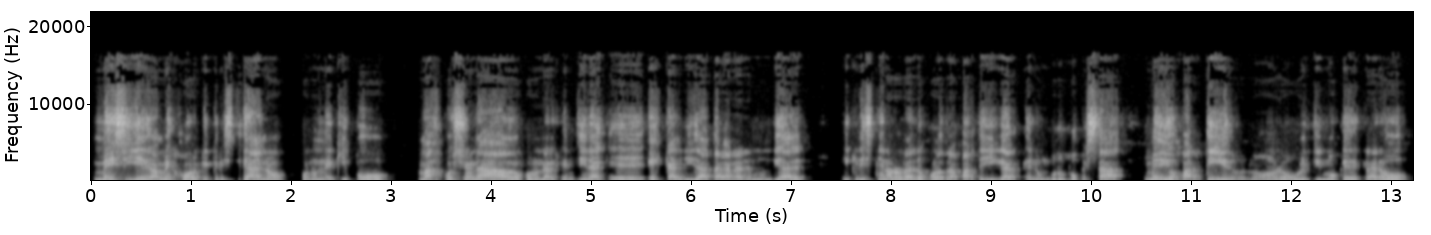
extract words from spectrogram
Messi llega mejor que Cristiano, con un equipo más cohesionado, con una Argentina que es candidata a ganar el Mundial, y Cristiano Ronaldo, por otra parte, llega en un grupo que está medio partido, ¿no? Lo último que declaró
